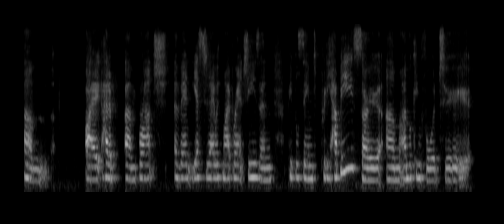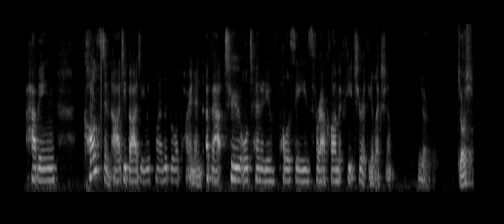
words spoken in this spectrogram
Um, I had a um, branch event yesterday with my branchies, and people seemed pretty happy. So um, I'm looking forward to having constant argy bargy with my Liberal opponent about two alternative policies for our climate future at the election. Yeah. Josh?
